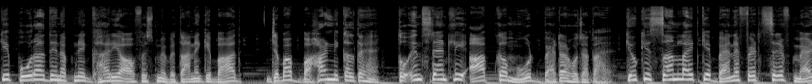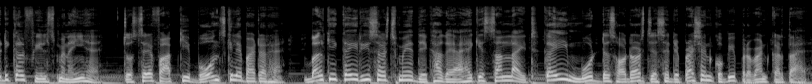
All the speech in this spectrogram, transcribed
कि पूरा दिन अपने घर या ऑफ़िस में बिताने के बाद जब आप बाहर निकलते हैं तो इंस्टेंटली आपका मूड बेटर हो जाता है, क्योंकि सनलाइट के बेनिफिट सिर्फ़ मेडिकल फील्ड्स में नहीं है, जो सिर्फ़ आपकी बोन्स के लिए बेटर है। बल्कि कई रिसर्च में देखा गया है कि सनलाइट कई मूड डिसऑर्डर्स जैसे डिप्रेशन को भी प्रिवेंट करता है।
